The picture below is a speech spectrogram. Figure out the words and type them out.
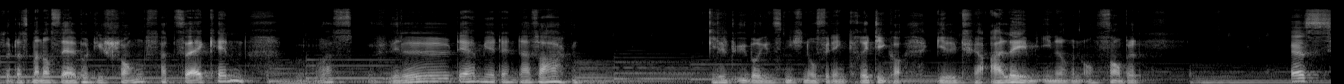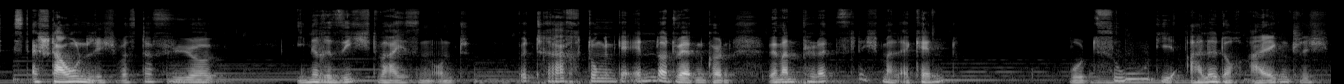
so dass man auch selber die Chance hat zu erkennen, was will der mir denn da sagen? Gilt übrigens nicht nur für den Kritiker, gilt für alle im inneren Ensemble. Es ist erstaunlich, was dafür innere Sichtweisen und Betrachtungen geändert werden können, wenn man plötzlich mal erkennt, wozu die alle doch eigentlich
